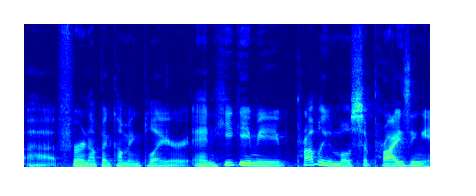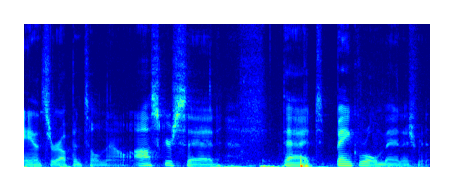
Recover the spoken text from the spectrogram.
uh, for an up and coming player, and he gave me probably the most surprising answer up until now. Oscar said that bankroll management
